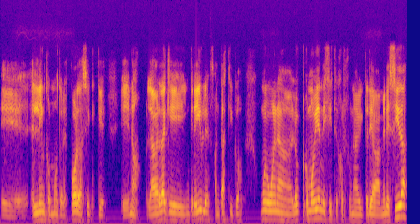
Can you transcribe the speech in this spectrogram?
eh, el Lincoln Motorsport, así que eh, no, la verdad que increíble, fantástico, muy buena, como bien dijiste Jorge, una victoria merecida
